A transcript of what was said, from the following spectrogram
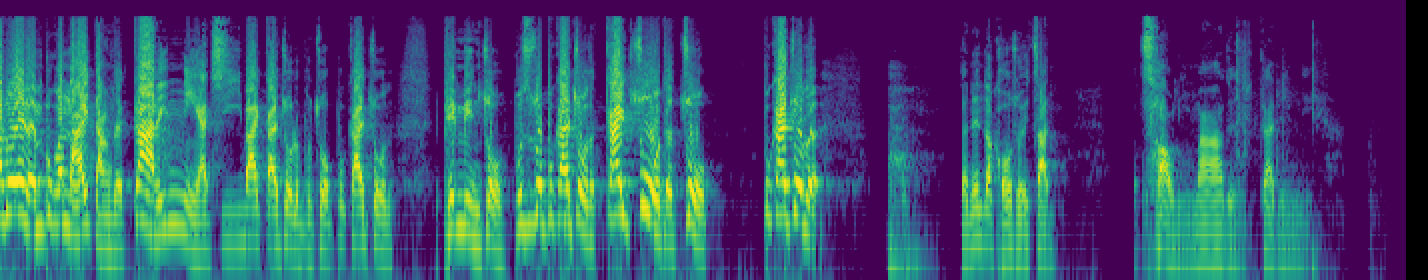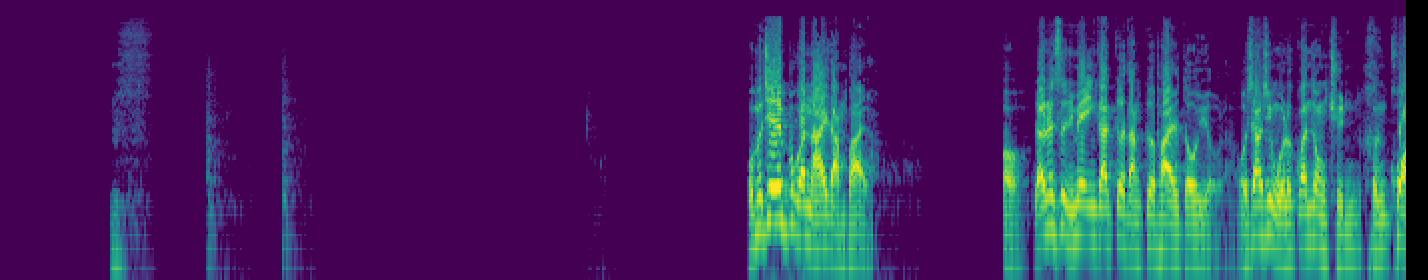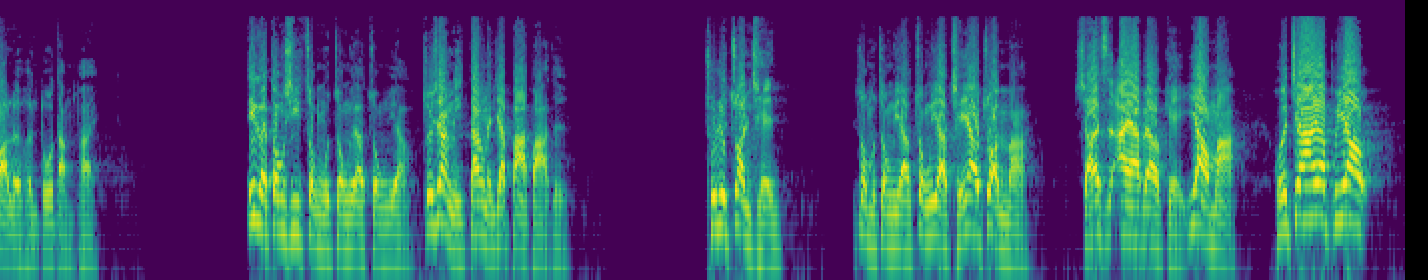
大堆人，不管哪一党的，尬你你啊鸡巴，该做的不做，不该做的拼命做，不是说不该做的，该做的做，不该做的啊，整天都口水战，操你妈的，干你你！嗯，我们今天不管哪一党派了。哦，聊天室里面应该各党各派的都有了。我相信我的观众群横跨了很多党派。一个东西重不重要？重要。就像你当人家爸爸的，出去赚钱重不重要？重要。钱要赚嘛。小孩子爱要不要给？要嘛。回家要不要？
